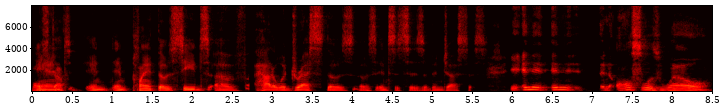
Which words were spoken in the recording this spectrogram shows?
Most and, and and plant those seeds of how to address those those instances of injustice. And it, and it, and also as well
